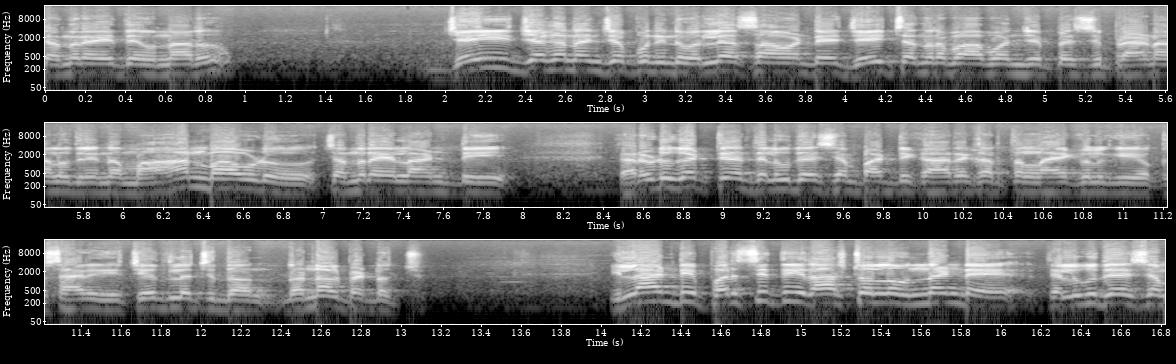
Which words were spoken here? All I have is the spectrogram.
చంద్ర అయితే ఉన్నారు. జై జగన్ అని చెప్పు నిన్ను వదిలేస్తామంటే జై చంద్రబాబు అని చెప్పేసి ప్రాణాలు వదిలిన మహానుభావుడు చంద్రయ్య లాంటి కరుడుగట్టిన తెలుగుదేశం పార్టీ కార్యకర్తల నాయకులకి ఒకసారి చేతులు వచ్చి దొండాలు పెట్టొచ్చు. ఇలాంటి పరిస్థితి రాష్ట్రంలో ఉందంటే తెలుగుదేశం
